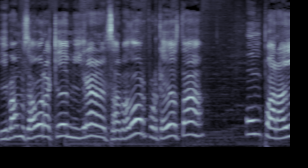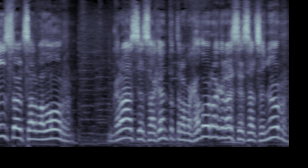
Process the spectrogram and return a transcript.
Y vamos ahora a emigrar a El Salvador, porque ya está un paraíso El Salvador. Gracias a gente trabajadora, gracias al señor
